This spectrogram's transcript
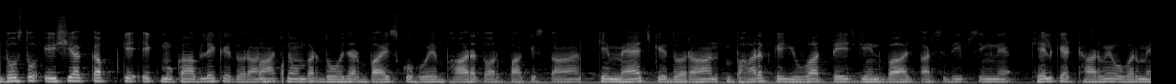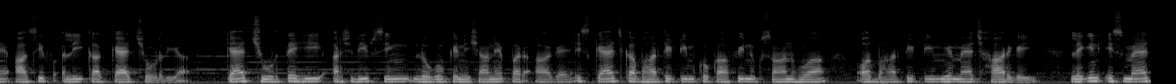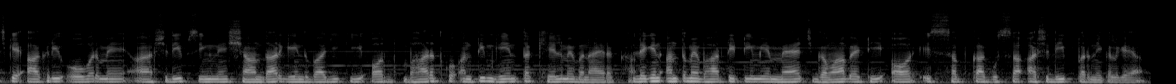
दोस्तों, Asia cup के एक मुकाबले के दौरान 5 नवंबर 2022 को हुए भारत और पाकिस्तान के मैच के दौरान भारत के युवा तेज गेंदबाज अर्शदीप सिंह ने खेल के 18वें ओवर में आसिफ अली का कैच छोड़ दिया। कैच छूटते ही अर्शदीप सिंह लोगों के निशाने पर आ गए। इस कैच का भारतीय टीम को काफ़ी नुकसान हुआ और भारतीय टीम ये मैच हार गई। लेकिन इस मैच के आखिरी ओवर में अर्शदीप सिंह ने शानदार गेंदबाजी की और भारत को अंतिम गेंद तक खेल में बनाए रखा। लेकिन अंत में भारतीय टीम ये मैच गंवा बैठी और इस सब का गुस्सा अर्शदीप पर निकल गया।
